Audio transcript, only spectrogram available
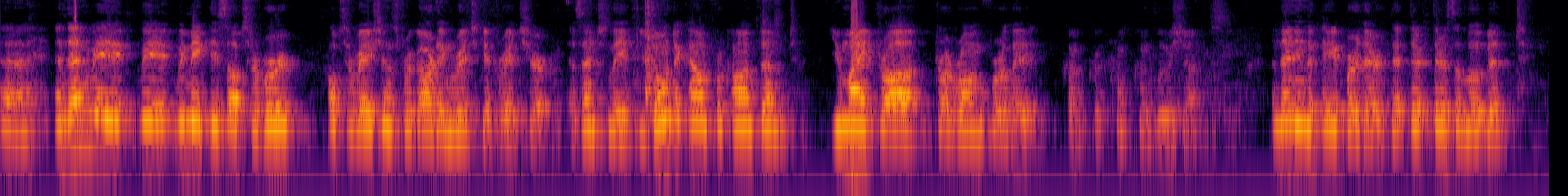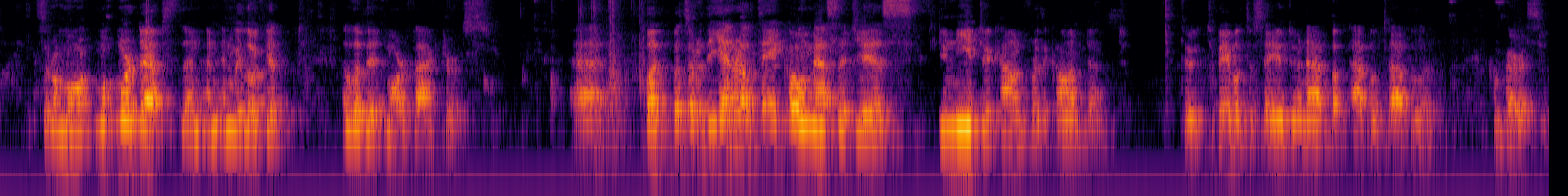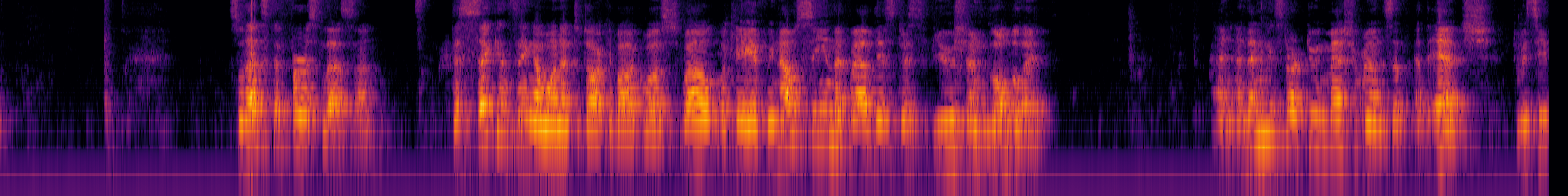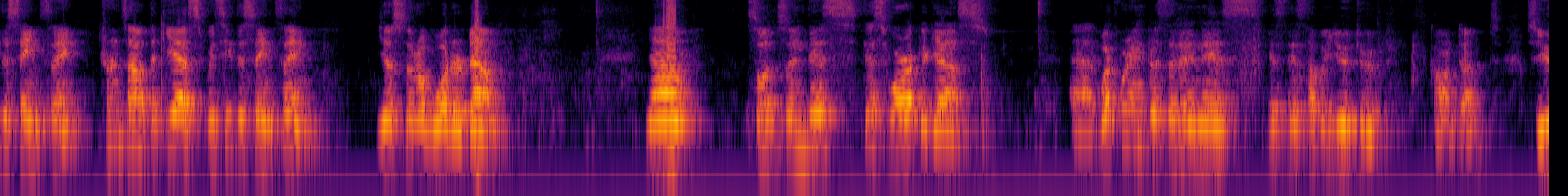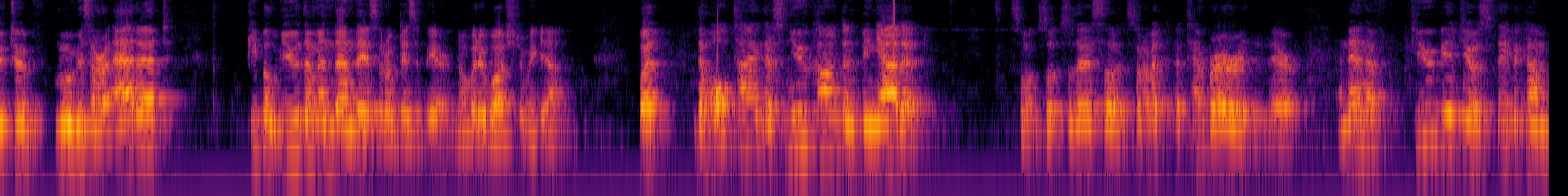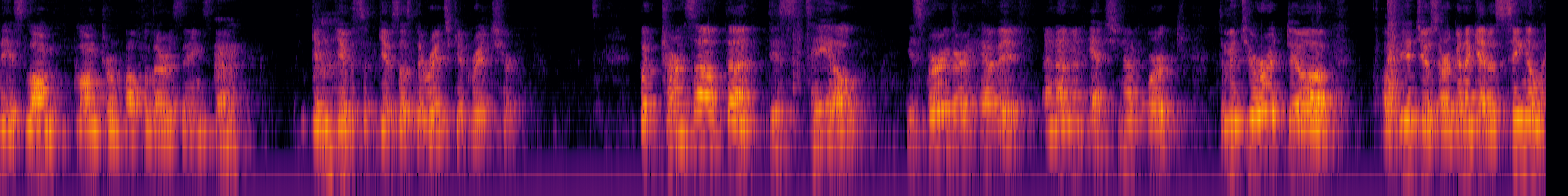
Uh, and then we, we, we make these observer, observations regarding rich get richer. Essentially, if you don't account for content, you might draw, draw wrongfully con con conclusions. And then in the paper, there, there, there's a little bit sort of more, more depth, and, and, and we look at a little bit more factors. Uh, but, but sort of the general take-home message is you need to account for the content to, to be able to say you do an apple-to-apple -apple comparison. So that's the first lesson. The second thing I wanted to talk about was, well, okay, if we now seen that we have this distribution globally, and, and then we start doing measurements at, at the edge, do we see the same thing? Turns out that yes, we see the same thing, just sort of watered down. Now, so, so in this, this work, I guess, uh, what we're interested in is, is this type of YouTube content. So YouTube movies are added, people view them, and then they sort of disappear. Nobody watched them again. But the whole time there's new content being added. So, so, so there's a, sort of a, a there. And then a few videos, they become these long, long-term popular things that give, gives, gives us the rich get richer. But turns out that this tail is very, very heavy. And on an edge network, the majority of of videos are going to get a single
